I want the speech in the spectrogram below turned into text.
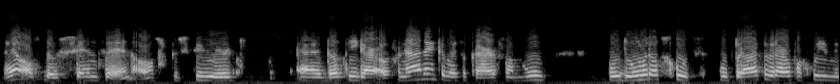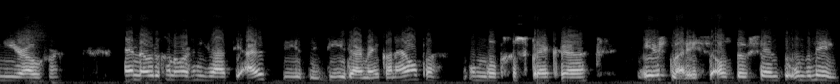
hè, als docenten en als bestuur, uh, dat die daarover nadenken met elkaar van hoe, hoe doen we dat goed? Hoe praten we daar op een goede manier over? En nodig een organisatie uit die, je daarmee kan helpen. Om dat gesprek eerst maar eens als docenten onderling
